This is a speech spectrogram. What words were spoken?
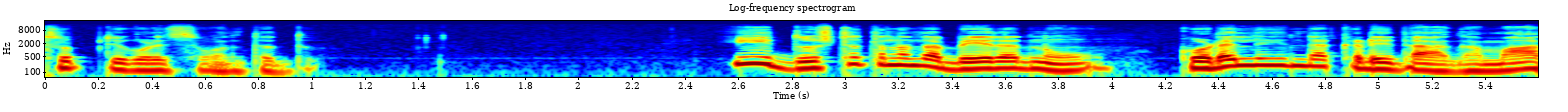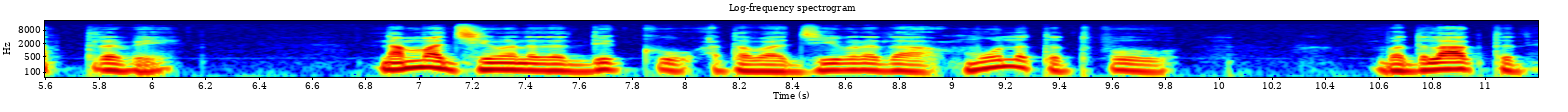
ತೃಪ್ತಿಗೊಳಿಸುವಂಥದ್ದು. ಈ ದುಷ್ಟತನದ ಬೇರನ್ನು ಕೊಡಲಿಯಿಂದ ಕಡಿದಾಗ ಮಾತ್ರವೇ ನಮ್ಮ ಜೀವನದ ದಿಕ್ಕು ಅಥವಾ ಜೀವನದ ಮೂಲತತ್ವವು ಬದಲಾಗ್ತದೆ.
